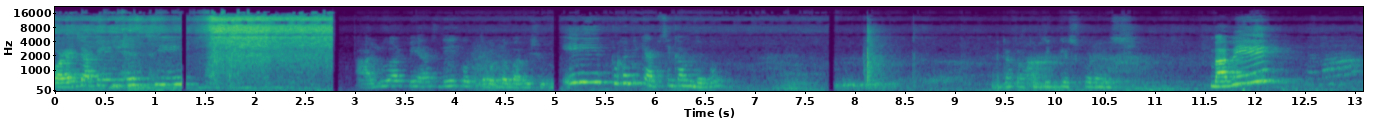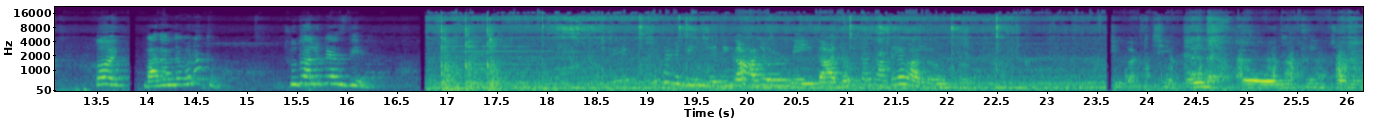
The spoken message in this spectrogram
কড়াই চাপিয়ে দিয়েছি। আলু আর পেঁয়াজ দিয়ে করতে বলল বাবি শুধু। এই ক্যাপসিকাম দেবো। এটা কত জিজ্ঞেস করে আসি বাবি কই? বাদাম দেবো না তো? শুধু আলু পেঁয়াজ দিয়ে। একটুখানি বিন রেডি গাজর নেই গাজরটা থাকলে ভালো হতো। চিবাচ্ছে পোস্ত নাতনির জন্য?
